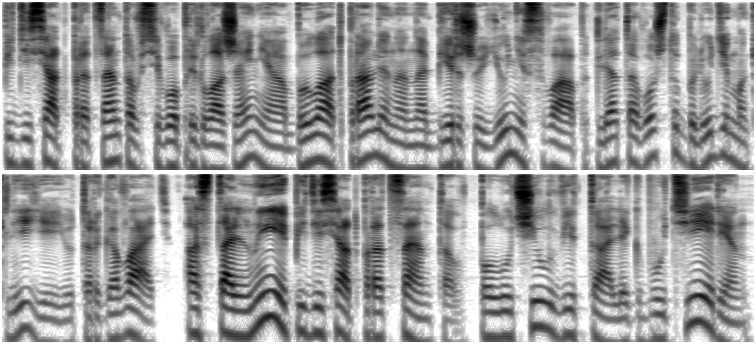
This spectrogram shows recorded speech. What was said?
50% всего предложения было отправлено на биржу Uniswap для того, чтобы люди могли ею торговать. Остальные 50% получил Виталик Бутерин,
